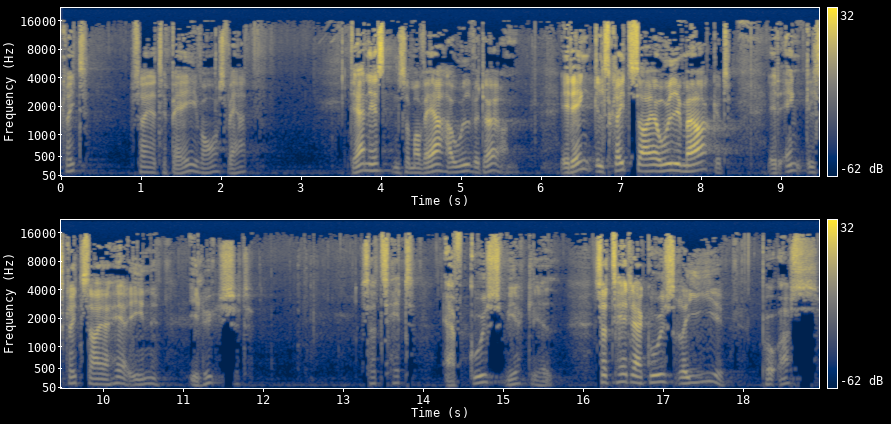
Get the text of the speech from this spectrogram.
skridt, så er jeg tilbage i vores verden. Det er næsten som at være herude ved døren. Et enkelt skridt, så er jeg ude i mørket. Et enkelt skridt, så er jeg herinde i lyset. Så tæt er Guds virkelighed. Så tæt er Guds rige på os.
